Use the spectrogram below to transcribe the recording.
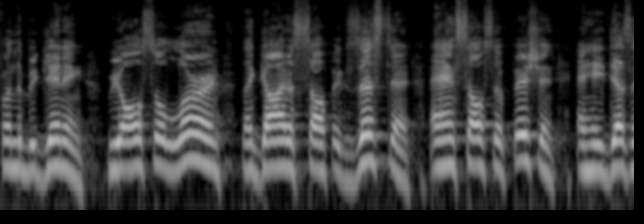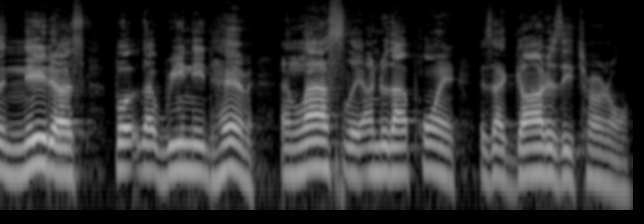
from the beginning. We also learned that God is self existent and self sufficient, and He doesn't need us, but that we need Him. And lastly, under that point, is that God is eternal.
